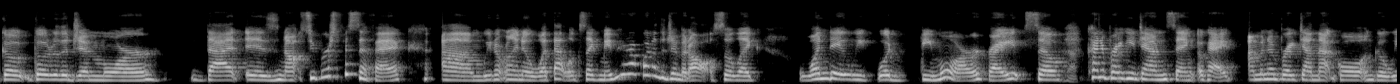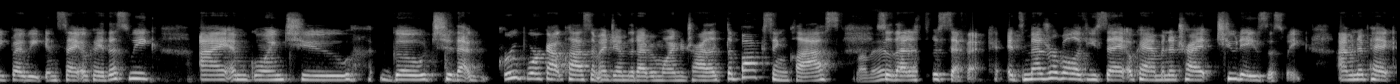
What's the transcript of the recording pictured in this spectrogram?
go go to the gym more that is not super specific um we don't really know what that looks like maybe you're not going to the gym at all so like one day a week would be more, right? So, yeah. kind of breaking it down and saying, okay, I'm going to break down that goal and go week by week and say, okay, this week I am going to go to that group workout class at my gym that I've been wanting to try, like the boxing class. So that is specific. It's measurable if you say, okay, I'm going to try it two days this week. I'm going to pick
